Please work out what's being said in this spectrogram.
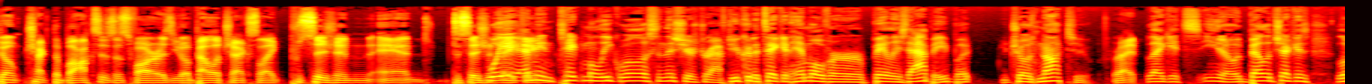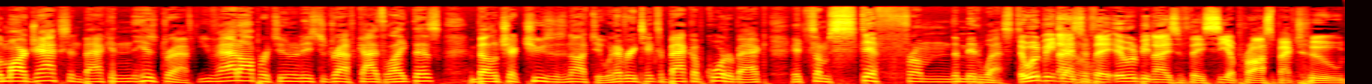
don't check the boxes as far as you know Belichick's like precision and decision Well, yeah, I mean, take Malik Willis in this year's draft. You could have taken him over Bailey Zappe, but you chose not to. right. Like it's you know Belichick is Lamar Jackson back in his draft. You've had opportunities to draft guys like this, and Belichick chooses not to. Whenever he takes a backup quarterback, it's some stiff from the Midwest. It would be nice if they. It would be nice if they see a prospect who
